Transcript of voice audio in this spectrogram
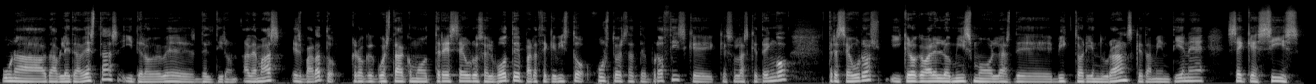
una tableta de estas y te lo bebes del tirón. Además, es barato. Creo que cuesta como 3 euros el bote. Parece que he visto justo estas de Procis, que, son las que tengo, 3 euros. Y creo que valen lo mismo las de Victory Endurance, que también tiene. Sé que SIS,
